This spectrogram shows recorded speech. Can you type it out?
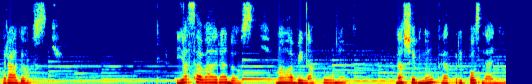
Radosť. Jasavá radosť mala by naplňať naše vnútra pri poznaní,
